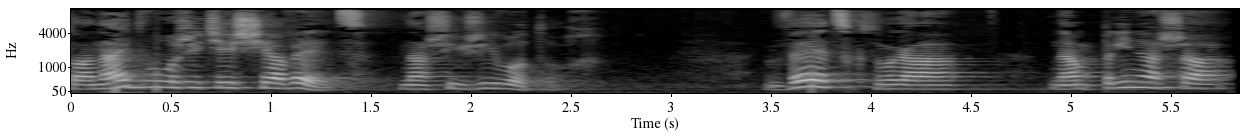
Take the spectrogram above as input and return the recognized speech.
tá najdôležitejšia vec v našich životoch. Vec, ktorá nám prináša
